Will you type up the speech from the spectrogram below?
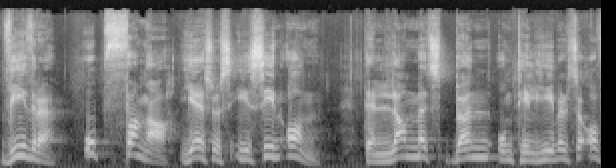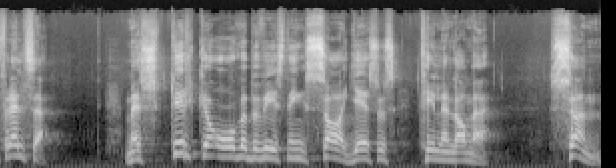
Videre oppfanga Jesus i sin ånd den lammets bønn om tilgivelse og frelse. Med styrke og overbevisning sa Jesus til den lamme, Sønn,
